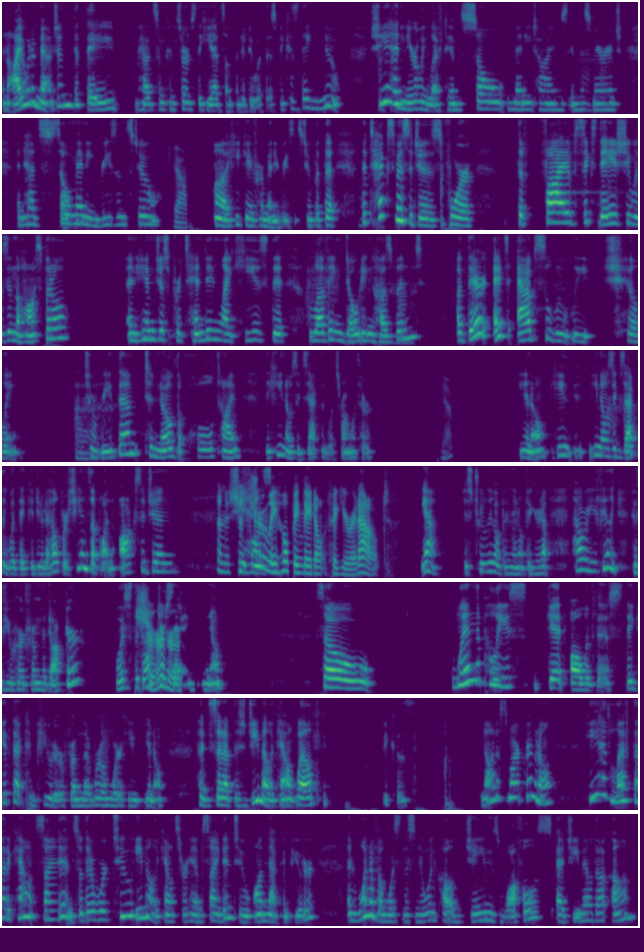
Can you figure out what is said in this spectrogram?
And I would imagine that they had some concerns that he had something to do with this because they knew she had nearly left him so many times in this Mhm. marriage and had so many reasons to. Yeah. Uh, he gave her many reasons too, but the the text messages for the five six days she was in the hospital and him just pretending like he's the loving doting husband uh, there it's absolutely chilling to Mm. read them to know the whole time that he knows exactly what's wrong with her Yep. you know he he knows Mhm. exactly what they could do to help her she ends up on oxygen And it's She just has- truly hoping they don't figure it out. yeah is truly hoping they don't figure it out how are you feeling have you heard from the doctor what's the doctor Sure. saying you know so when the police get all of this they get that computer from the room where he you know had set up this gmail account well because not a smart criminal he had left that account signed in so there were two email accounts for him signed into on that computer and one of them was this new one called james waffles at gmail.com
